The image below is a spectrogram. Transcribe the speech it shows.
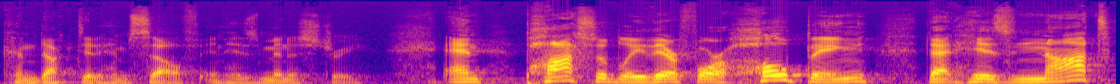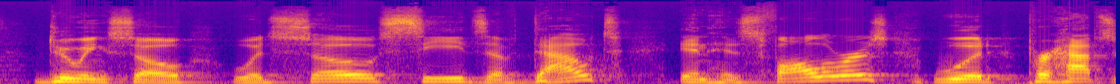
conducted himself in his ministry. And possibly, therefore, hoping that his not doing so would sow seeds of doubt in his followers, would perhaps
